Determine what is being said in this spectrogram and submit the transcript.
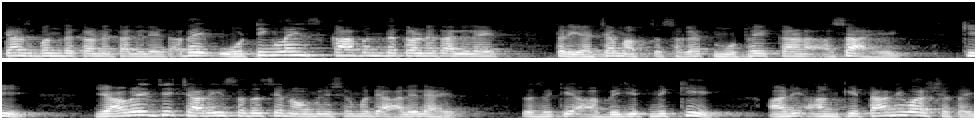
त्याच बंद करण्यात आलेल्या आहेत. आता वोटिंग लाईन्स का बंद करण्यात आलेल्या आहेत? तर याच्या मागचं सगळ्यात मोठं एक कारण असं आहे की यावेळी जे चारही सदस्य नॉमिनेशनमध्ये आलेले आहेत जसं की अभिजित निक्की आणि अंकिता आणि वर्षताई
